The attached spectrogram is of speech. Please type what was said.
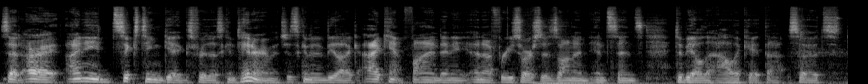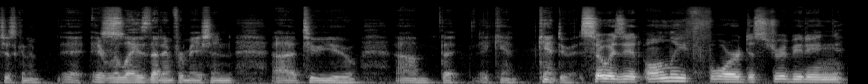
said all right i need 16 gigs for this container image. It's going to be like i can't find any enough resources on an instance to be able to allocate that. So it's just going to it, it relays that information uh, to you um, that it can't can't do it. So is it only for distributing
